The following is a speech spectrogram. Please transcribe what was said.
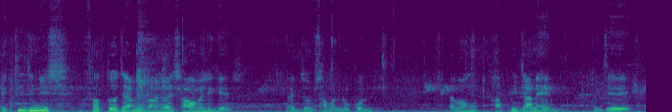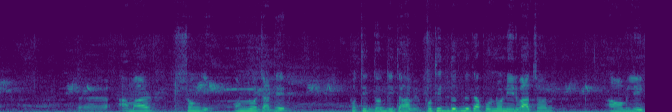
একটি জিনিস সত্য যে আমি বাংলাদেশ আওয়ামী লীগের একজন সামান্য কর্মী। এবং আপনি জানেন যে আমার সঙ্গে অন্য যাদের প্রতিদ্বন্দ্বিতা হবে, প্রতিদ্বন্দ্বিতাপূর্ণ নির্বাচন আওয়ামী লীগ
